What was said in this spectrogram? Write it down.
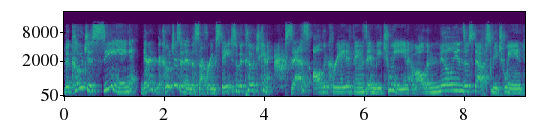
the coach is seeing they're the coach isn't in the suffering state so the coach can access all the creative things in between of all the millions of steps between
